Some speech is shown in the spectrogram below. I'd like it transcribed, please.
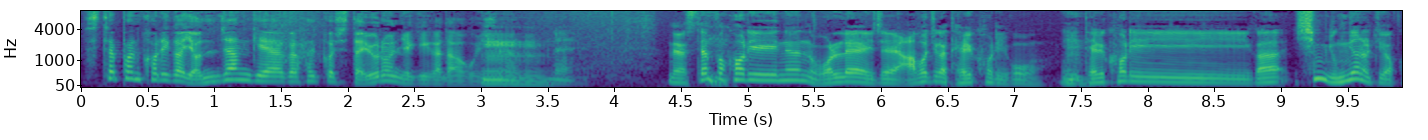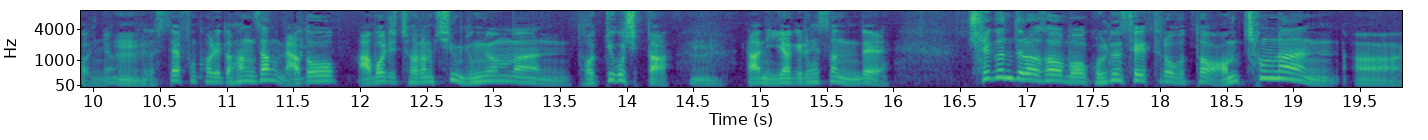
스테판 커리가 연장 계약을 할 것이다. 이런 얘기가 나오고 있어요. 음. 네. 네, 스테픈 커리는 원래 이제 아버지가 델 커리고 음. 이델 커리가 16년을 뛰었거든요. 음. 그래서 스테픈 커리도 항상 나도 아버지처럼 16년만 더 뛰고 싶다라는 음. 이야기를 했었는데 최근 들어서 뭐 골든 스테이트로부터 엄청난 어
